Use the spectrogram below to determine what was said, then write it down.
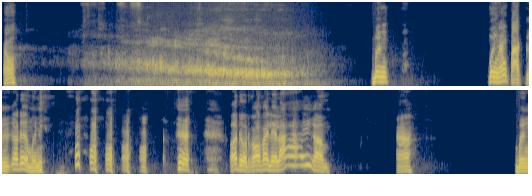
เอาเบิ่งเบิ่งนังปากคือก็เด้อมือนี้พอโดดกอไฟเลยล่ะครับอะเบิ่ง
